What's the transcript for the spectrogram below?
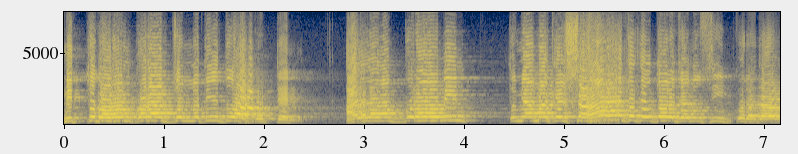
মৃত্যুবরণ করার জন্য তিনি দোয়া করতেন। আল্লাহ রাব্বুল আলামিন, তুমি আমাকে শাহাদাতের দরজা নসিব করে দাও।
